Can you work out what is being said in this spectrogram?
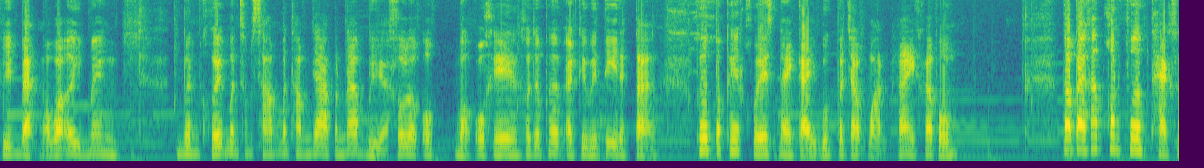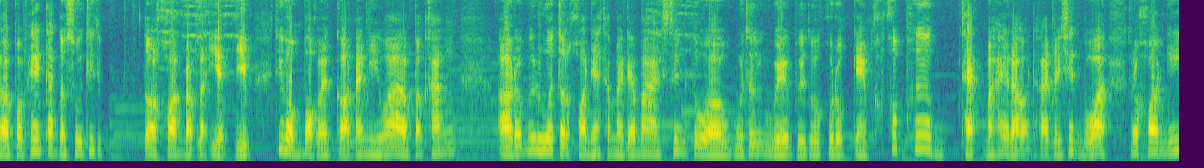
ฟีดแบ็กมาว่าเอ้ยแม่งมันเควสมันซ้ำๆมันทำยากมันน่าเบื่อเขาเลยบอกโอเค เขาจะเพิ่มแอคทิวิตี้ต่างๆ เพิ่มประเภทเควสในไกด์บุ๊กประจำวันให้ครับผม ต่อไปครับคอนเฟิร์มแท็กสำหรับประเภทการต่อสู้ที่ตัวละครแบบละเอียดยิบ ที่ผมบอกไว้ก่อนหน้านี้ว่าบางครั้งเเราไม่รู้ว่าตัวละครนี้ทำอะไรได้บ้าง ซึ่งตัว w u t e r i n g Wave หรือตัวคุโรเกมเขาก็เพิ่มแท็กมาให้เรานะครับอย่างเช่นบอกว่าตัวละครนี้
